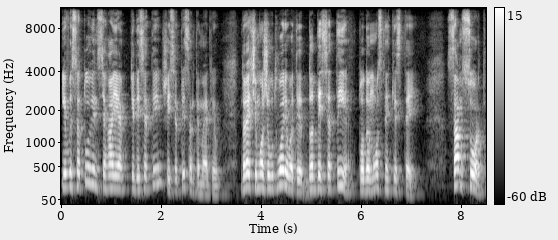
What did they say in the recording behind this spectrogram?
і висоту він сягає 50-60 см. До речі, може утворювати до 10 плодоносних кистей. Сам сорт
